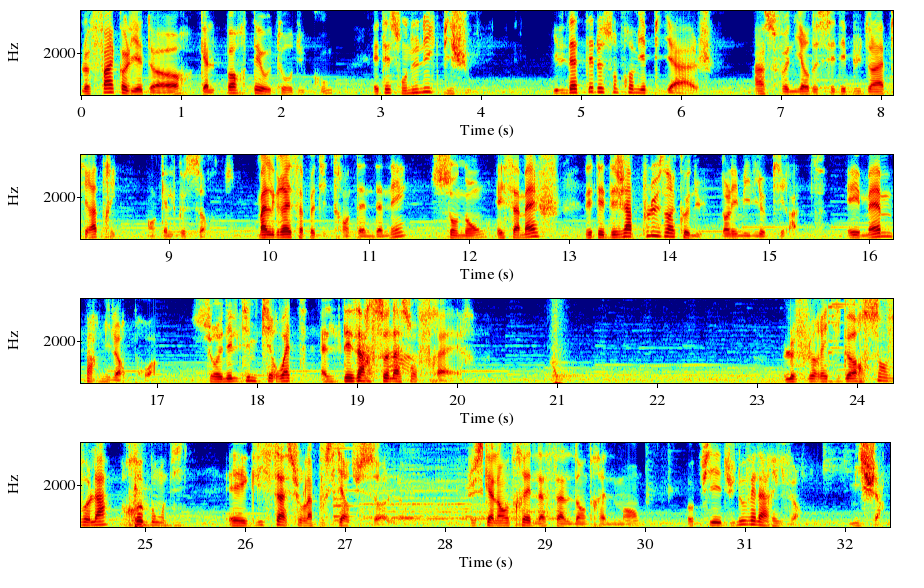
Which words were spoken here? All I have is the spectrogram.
Le fin collier d'or qu'elle portait autour du cou était son unique bijou. Il datait de son premier pillage, un souvenir de ses débuts dans la piraterie, en quelque sorte. Malgré sa petite trentaine d'années, son nom et sa mèche n'étaient déjà plus inconnus dans les milieux pirates, et même parmi leurs proies. Sur une ultime pirouette, elle désarçonna son frère. Le fleuret d'Igor s'envola, rebondit, et glissa sur la poussière du sol, jusqu'à l'entrée de la salle d'entraînement, au pied du nouvel arrivant, Micha.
